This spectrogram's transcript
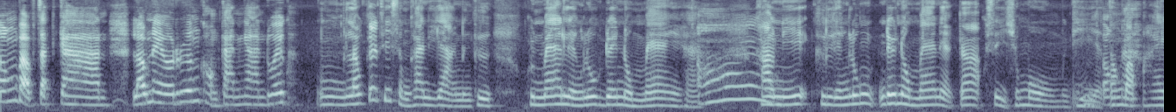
ต้องแบบจัดการ แล้วในเรื่องของการงานด้วยอืมแล้วก็ที่สำคัญอีกอย่างหนึ่งคือ คุณแม่เลี้ยงลูกด้วยนมแม่ไงคะอ๋อคราวนี้คือเลี้ยงลูกด้วยนมแม่เนี่ยก็สี่ชั่วโมงบางทีอะอืมต้ต้อองงนะแบบให้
